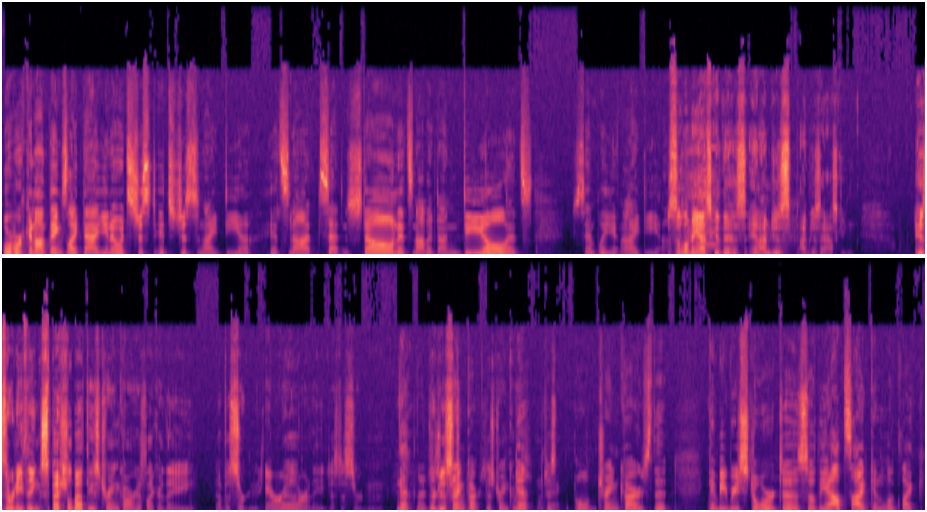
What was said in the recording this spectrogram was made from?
we're working on things like that. You know, it's just it's just an idea. It's not set in stone. It's not a done deal. It's simply an idea. So let me ask you this, and I'm just I'm just asking: Is there anything special about these train cars? Like, are they of a certain era, or are they just a certain? Yeah, they're, They're just train cars. Just train cars. Yeah, Okay. just old train cars that can be restored to, so the outside can look like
